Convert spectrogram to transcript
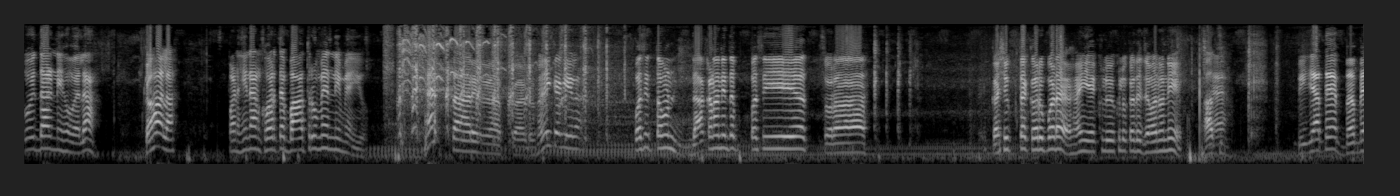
કોઈ દાડ નહીં હોવે લા. કહાલા? પણ હિનાન ખોરતે બાથરૂમ એ નહીં મેયું તારે રાત કાઢું હઈ કે પછી તમ ડાકણા ની તો પછી સોરા કશુંક તો કરવું પડે. હઈ એકલું એકલું કદે જવાનું નહીં. બીજા તે બે બે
